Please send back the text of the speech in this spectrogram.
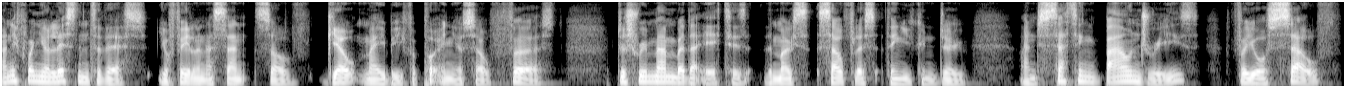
And if when you're listening to this, you're feeling a sense of guilt maybe for putting yourself first, just remember that it is the most selfless thing you can do. And setting boundaries for yourself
